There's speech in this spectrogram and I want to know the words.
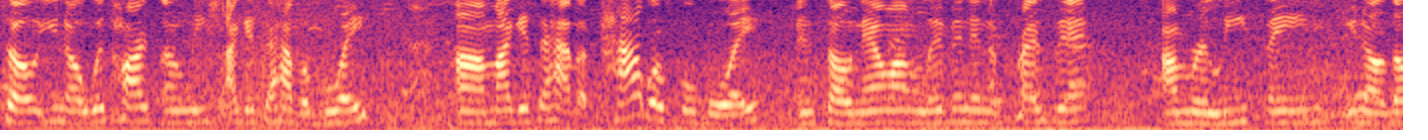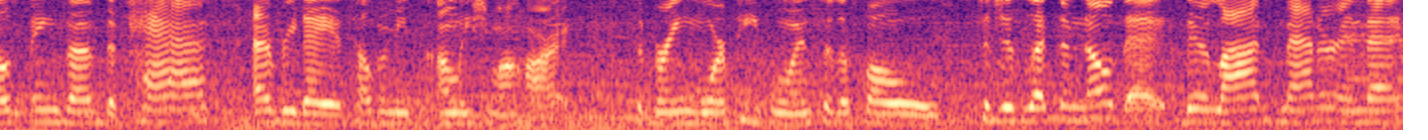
So, you know, with Hearts Unleashed, I get to have a voice. Um, I get to have a powerful voice. And so now I'm living in the present. I'm releasing, you know, those things of the past. Every day it's helping me to unleash my heart, to bring more people into the fold, to just let them know that their lives matter and that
